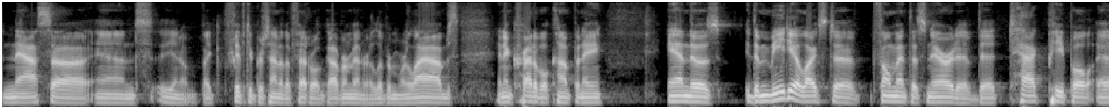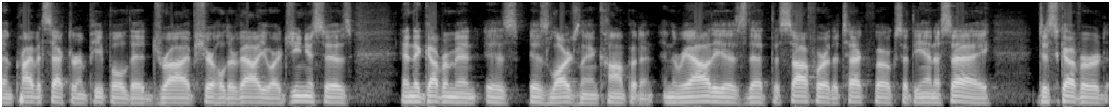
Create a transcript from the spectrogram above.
NASA and, you know, like 50% of the federal government or Livermore Labs, an incredible company. And those the media likes to foment this narrative that tech people and private sector and people that drive shareholder value are geniuses and the government is is largely incompetent. And the reality is that the software, the tech folks at the NSA discovered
